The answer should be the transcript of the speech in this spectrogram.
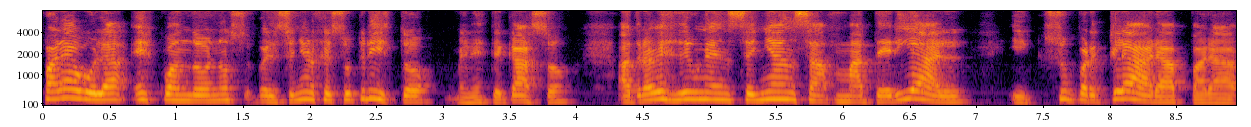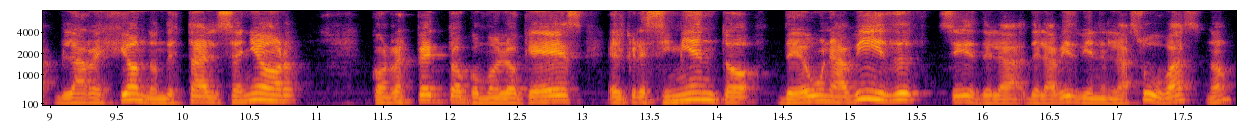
Parábola es cuando el Señor Jesucristo, en este caso, a través de una enseñanza material y súper clara para la región donde está el Señor, con respecto como lo que es el crecimiento de una vid, ¿sí? de, la, de la vid vienen las uvas, ¿no?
